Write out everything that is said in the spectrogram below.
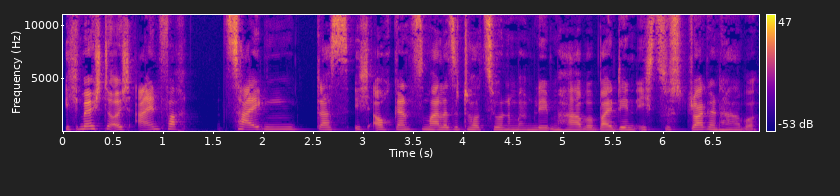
ich möchte euch einfach zeigen, dass ich auch ganz normale Situationen in meinem Leben habe, bei denen ich zu strugglen habe.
